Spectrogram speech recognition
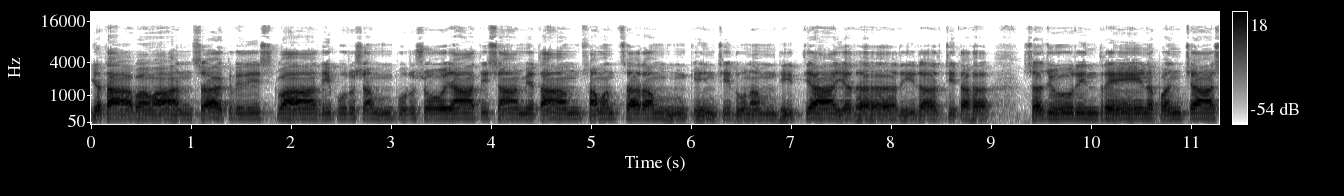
यथा भवान् सकृदिष्ट्वादिपुरुषं पुरुषो याति साम्यतां संवत्सरं किञ्चिदुनं धीत्या यदरिरर्चितः सजुरिन्द्रेण पञ्चाश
